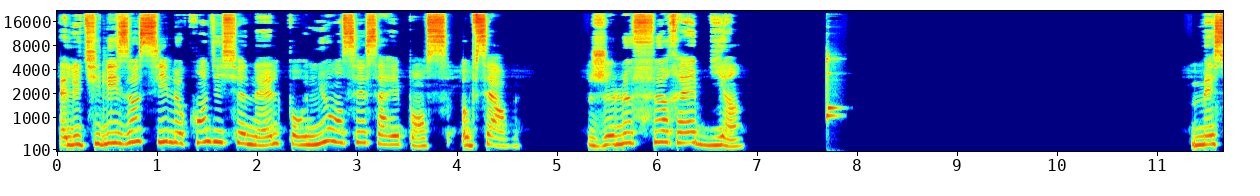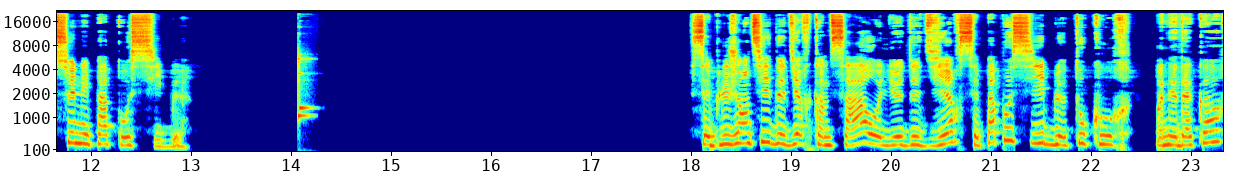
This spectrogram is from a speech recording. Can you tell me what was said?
Elle utilise aussi le conditionnel pour nuancer sa réponse. Observe. Je le ferai bien. Mais ce n'est pas possible. C'est plus gentil de dire comme ça au lieu de dire c'est pas possible tout court. On est d'accord?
